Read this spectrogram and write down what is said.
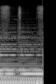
Música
